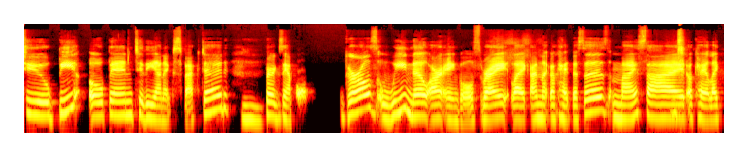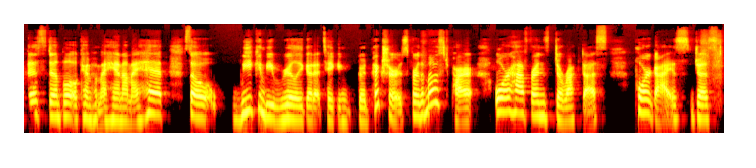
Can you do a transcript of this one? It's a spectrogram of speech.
to be open to the unexpected. Mm. For example, girls, we know our angles, right? Like, I'm like, okay, this is my side. Okay, like this dimple. Okay, I'm put my hand on my hip. So, we can be really good at taking good pictures for the most part, or have friends direct us. Poor guys just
